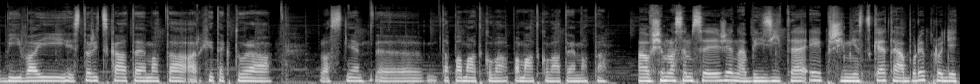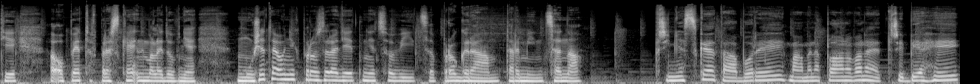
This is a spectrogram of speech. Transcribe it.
bývají historická témata, architektura, vlastně e, ta památková, památková témata. A všimla jsem si, že nabízíte i příměstské tábory pro děti, opět v Pražské invalidovně. Můžete o nich prozradit něco víc? Program, termín, cena? Příměstské tábory máme naplánované tři běhy,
